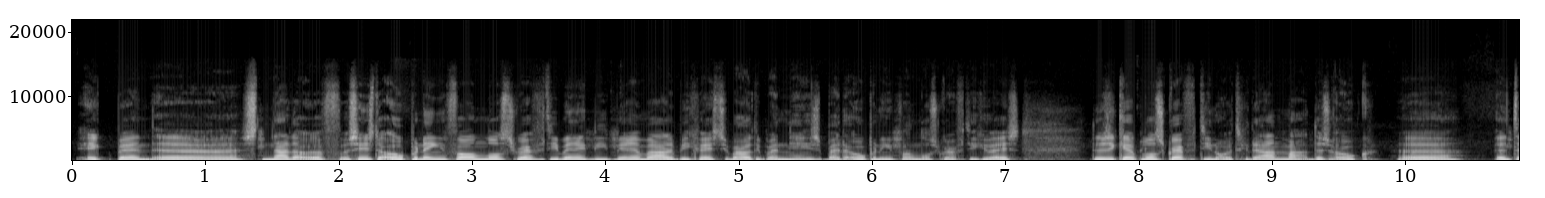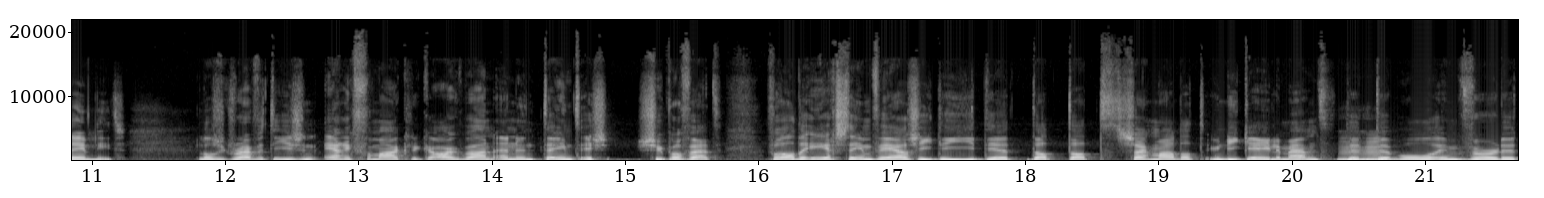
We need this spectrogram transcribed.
Ik ben eh, na de, sinds de opening van Lost Gravity ben ik niet meer in Walibi geweest. Überhaupt, ik ben niet eens bij de opening van Lost Gravity geweest. Dus ik heb Lost Gravity nooit gedaan, maar dus ook eh een tape niet. Lost Gravity is een erg vermakelijke achtbaan en Untamed is super vet. Vooral de eerste inversie, die, dit, dat, dat, zeg maar, dat unieke element. De Mhm. double inverted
